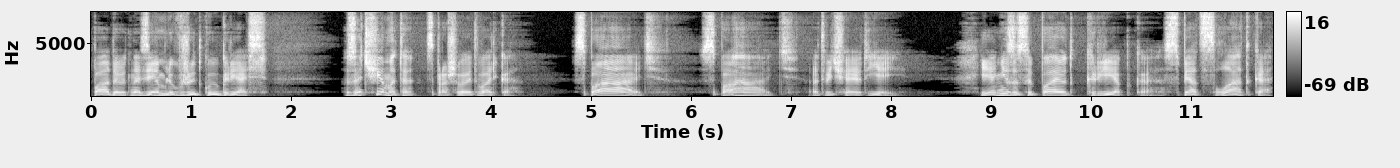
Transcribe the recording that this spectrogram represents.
падают на землю в жидкую грязь. «Зачем это?» — спрашивает Варька. «Спать, спать», — отвечают ей. И они засыпают крепко, спят сладко,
